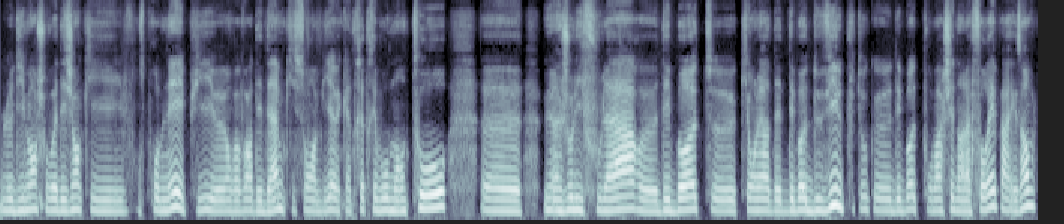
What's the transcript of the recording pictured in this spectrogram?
le dimanche, on voit des gens qui vont se promener et puis euh, on va voir des dames qui sont habillées avec un très très beau manteau, euh, un joli foulard, des bottes qui ont l'air d'être des bottes de ville plutôt que des bottes pour marcher dans la forêt, par exemple.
